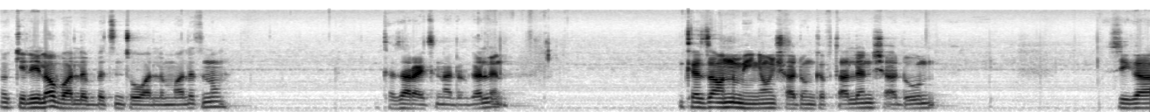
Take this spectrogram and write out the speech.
okay ሌላው ባለበት እንተዋለን ማለት ነው። ከዛ right እናደርጋለን። ከዛ አሁንም ይሄኛውን shadow እንከፍታለን። shadow ውን እዚህ ጋር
